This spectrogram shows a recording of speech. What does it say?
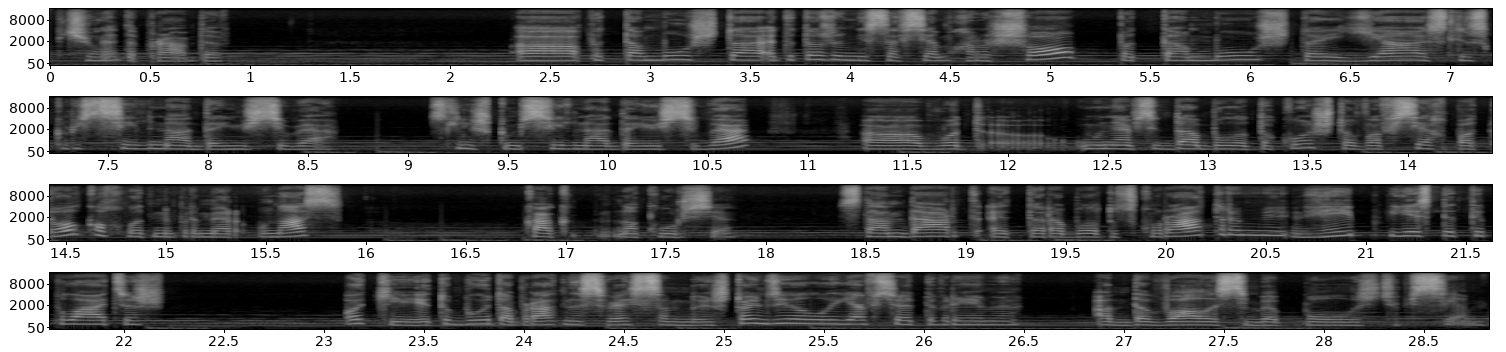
Почему? Это правда. А, потому что это тоже не совсем хорошо, потому что я слишком сильно отдаю себя. Слишком сильно отдаю себя. А, вот э, у меня всегда было такое, что во всех потоках, вот, например, у нас, как на курсе, стандарт — это работа с кураторами, VIP, если ты платишь, Окей, это будет обратная связь со мной. Что делала я все это время? Отдавала себя полностью всем.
